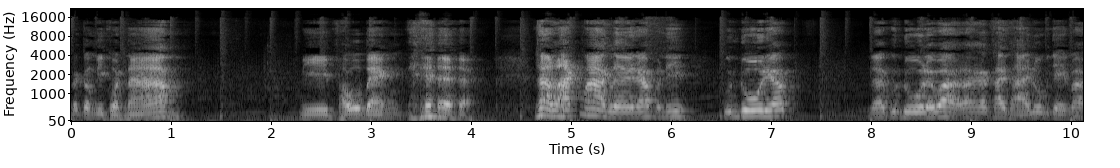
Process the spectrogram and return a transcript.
แล้วก็มีขวดน้ำมี power bank น่ารักมากเลยนะครับวันนี้คุณดูดิครับนะคุณดูเลยว่าถ้าใครถ่ายรูปจะเห็นว่า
